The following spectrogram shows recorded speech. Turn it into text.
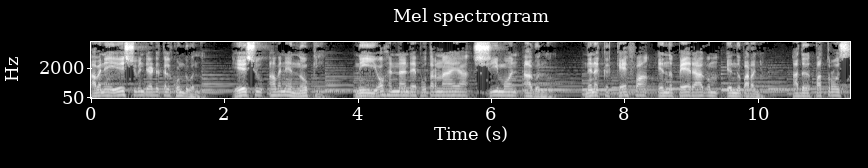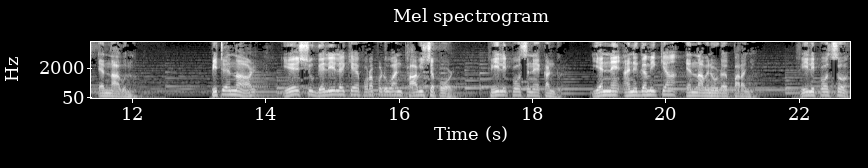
അവനെ യേശുവിന്റെ അടുക്കൽ കൊണ്ടുവന്നു. യേശു അവനെ നോക്കി നീ യോഹന്നാന്റെ പുത്രനായ ഷീമോൻ ആകുന്നു. നിനക്ക് കേഫ എന്ന് പേരാകും എന്ന് പറഞ്ഞു. അത് പത്രോസ് എന്നാകുന്നു. പിറ്റേന്നാൾ യേശു ഗലീലയ്ക്ക് പുറപ്പെടുവാൻ ഭാവിച്ചപ്പോൾ ഫീലിപ്പോസിനെ കണ്ടു. എന്നെ അനുഗമിക്ക എന്നവനോട് പറഞ്ഞു. ഫിലിപ്പോസോ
